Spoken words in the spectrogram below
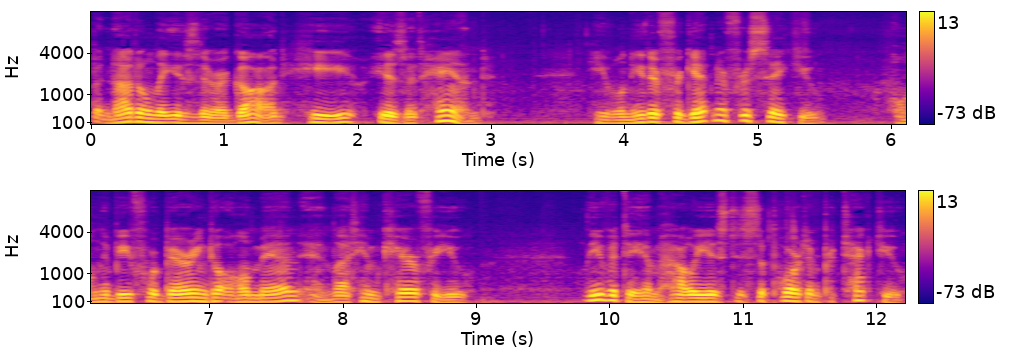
But not only is there a God, he is at hand. He will neither forget nor forsake you. Only be forbearing to all men, and let him care for you. Leave it to him how he is to support and protect you.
